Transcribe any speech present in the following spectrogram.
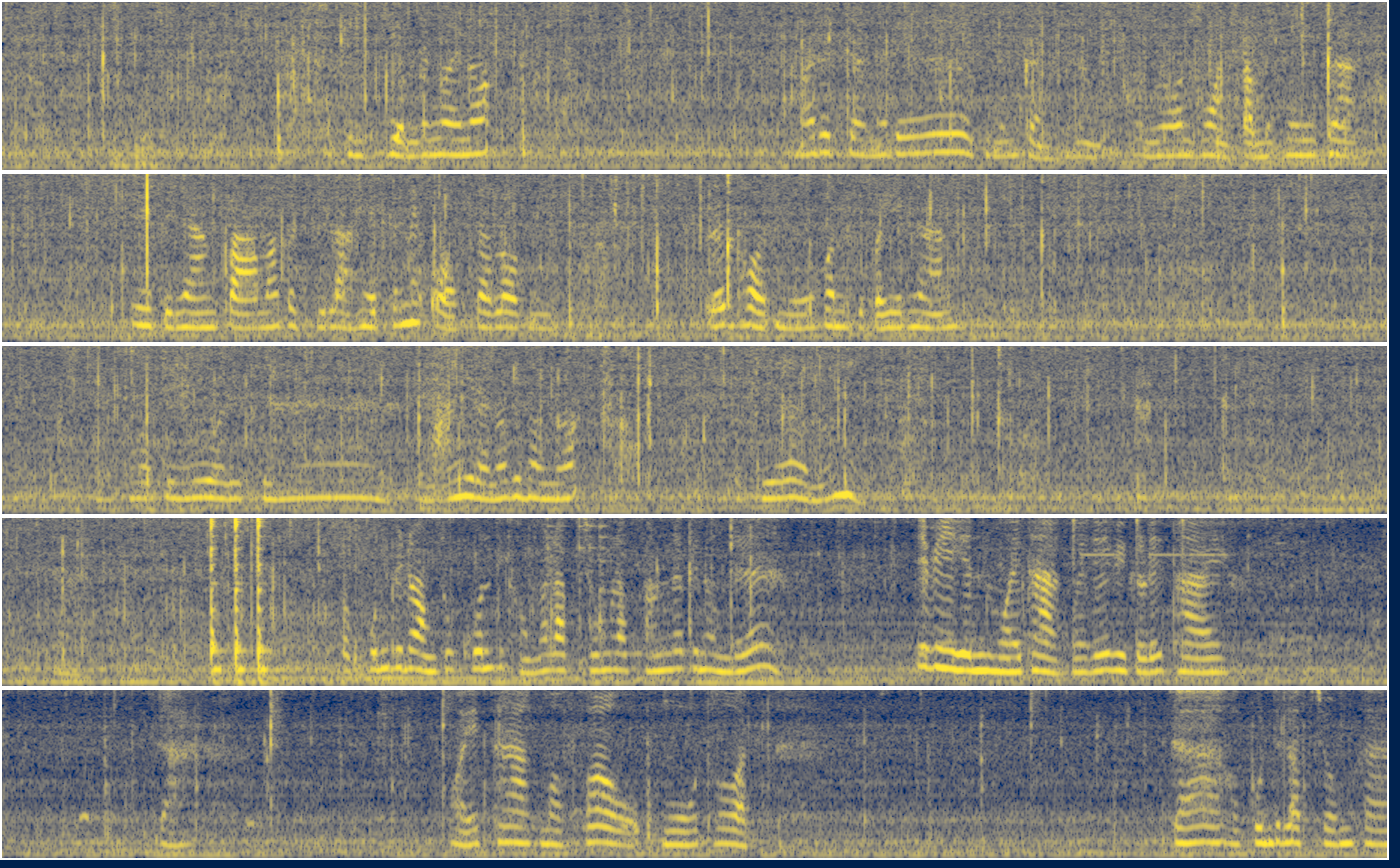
กินเกียมกันหน่อยเนาะมาเด้อจ้ามาเด้อกินน้ำกันพี่น้องข้าวนอนห่อนตำบักฮงจ้านี่เป็นยางปลามากับกีฬาเห็ดทั้งนี้ออกจากรอบนี้แล้วถอดหมูคนคือไปเฮ็ดงาน อดไปยั่วเลยจ้าหมานี่แหละเนาะพี่น้องเนาะโอเคแล้วมั้งนี่จ้ะขอบคุณพี่น้องทุกคนที่เขามารับชมรับฟังเด้พี่น้องเด้อได้บีเห็นหวยถากไหมได้บีก็เลยทายจ้าหอยทากมาเฝ้าหมูทอด จ้า ขอบคุณที่รับชมค่ะ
